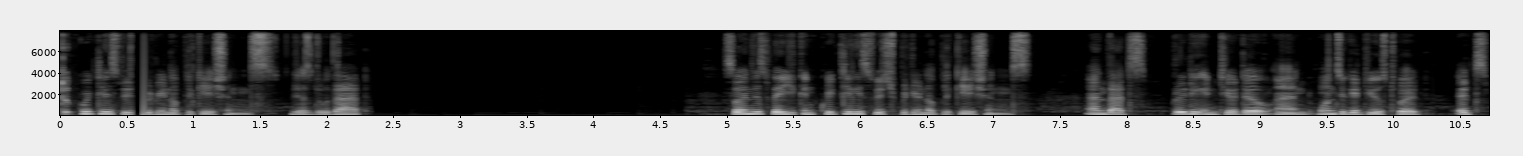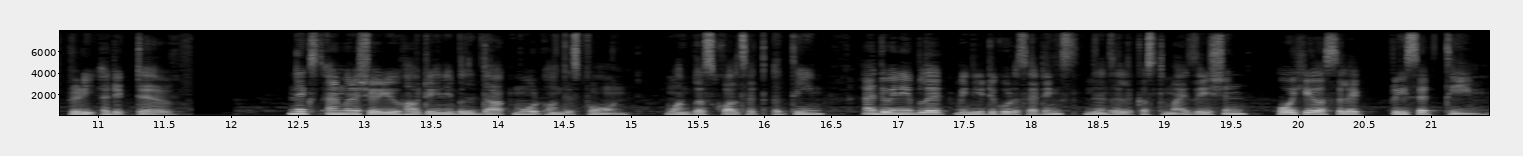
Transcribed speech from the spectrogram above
to quickly switch between applications. Just do that. So in this way, you can quickly switch between applications and that's pretty intuitive and once you get used to it, it's pretty addictive. Next, I'm going to show you how to enable dark mode on this phone. OnePlus calls it a theme and to enable it, we need to go to settings, then select customization. Over here, select preset theme.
